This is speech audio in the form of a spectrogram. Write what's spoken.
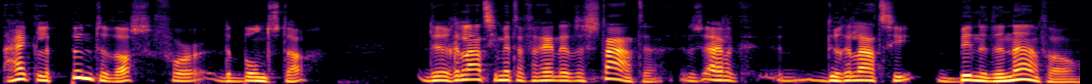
heikele punten was voor de Bondsdag de relatie met de Verenigde Staten. Dus eigenlijk de relatie binnen de NAVO.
